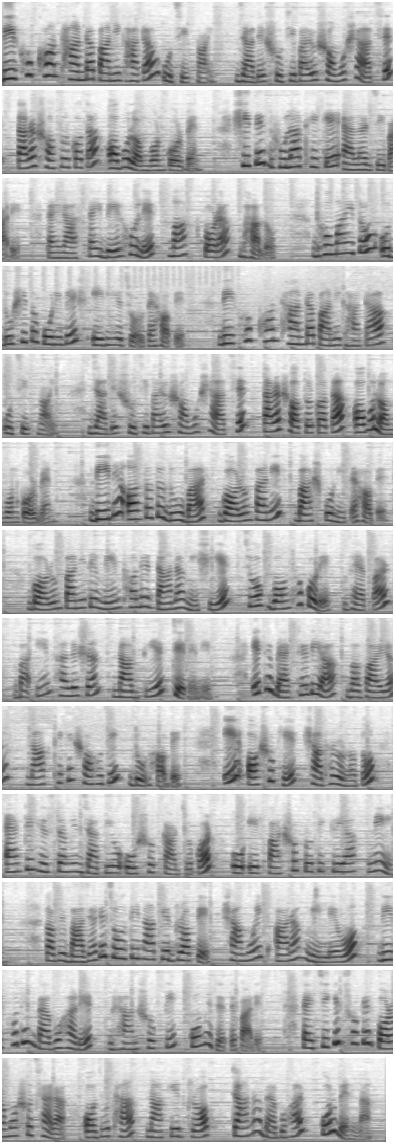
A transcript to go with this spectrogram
দীর্ঘক্ষণ ঠান্ডা পানি ঘাটা উচিত নয়। যাদের সূচিবায়ুর সমস্যা আছে, তারা সতর্কতা অবলম্বন করবেন। শীতে ধুলা থেকে অ্যালার্জি বাড়ে, তাই রাস্তায় বের হলে মাস্ক পরা ভালো। ধুমায়িত ও দূষিত পরিবেশ এড়িয়ে চলতে হবে। দীর্ঘক্ষণ ঠান্ডা পানি ঘাটা উচিত নয়। যাদের সূচিবায়ুর সমস্যা আছে, তারা সতর্কতা অবলম্বন করবেন। দিনে অন্তত দুবার গরম পানির বাষ্প নিতে হবে। গরম পানিতে মেনথলের দানা মিশিয়ে চোখ বন্ধ করে ভ্যাপার বা ইনহালেশন নাক দিয়ে টেনে নিন। এতে ব্যাকটেরিয়া বা ভাইরাস নাক থেকে সহজেই দূর হবে। এ অসুখে সাধারণত অ্যান্টিহিস্টামিন জাতীয় ঔষধ কার্যকর ও এর পার্শ্ব প্রতিক্রিয়া নেই। তবে বাজারে চলতি নাকের ড্রপে সাময়িক আরাম মিললেও দীর্ঘদিন ব্যবহারের ঘ্রাণ শক্তি কমে যেতে পারে। তাই চিকিৎসকের পরামর্শ ছাড়া অযথা নাকের ড্রপ টানা ব্যবহার করবেন না।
